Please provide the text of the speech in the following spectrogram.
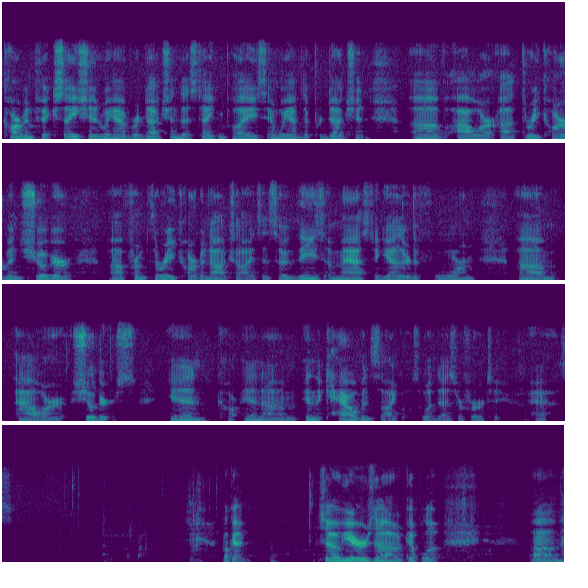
carbon fixation, we have reduction that's taking place, and we have the production of our uh, three carbon sugar uh, from three carbon dioxides. And so these amass together to form um, our sugars in in um, in the Calvin cycles, what that's referred to as. Okay, so here's a couple of um,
